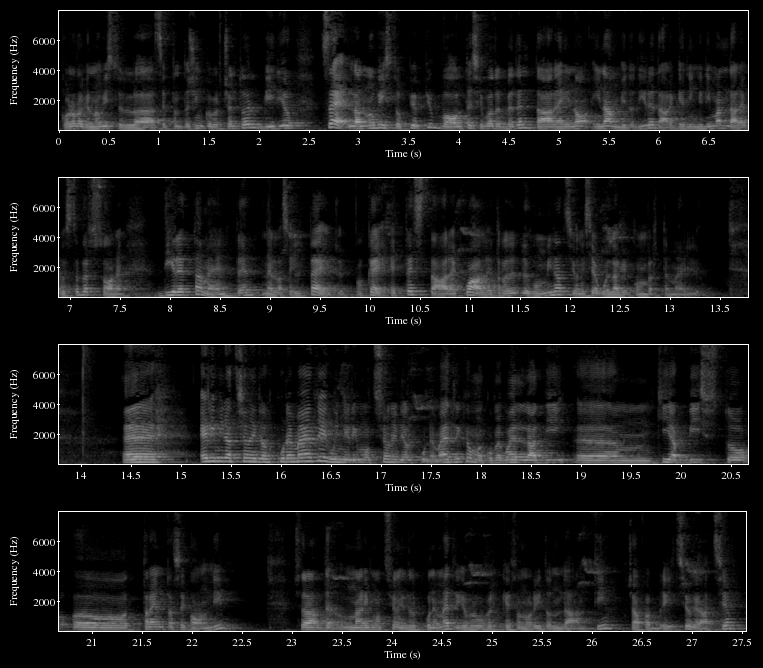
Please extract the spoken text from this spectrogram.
coloro che hanno visto il 75% del video, se l'hanno visto più e più volte si potrebbe tentare in, in ambito di retargeting di mandare queste persone direttamente nella sale page, ok? E testare quale tra le due combinazioni sia quella che converte meglio. Eh, Eliminazione di alcune metriche, quindi rimozione di alcune metriche, come, quella di ehm, chi ha visto uh, 30 secondi. Ci sarà una rimozione di alcune metriche proprio perché sono ridondanti. Ciao Fabrizio, grazie,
